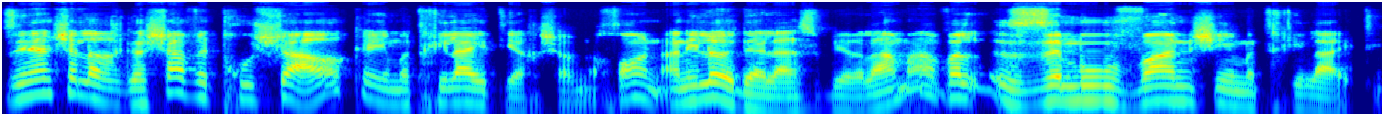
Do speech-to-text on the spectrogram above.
זה עניין של הרגשה ותחושה, אוקיי, היא מתחילה איתי עכשיו, נכון? אני לא יודע להסביר למה, אבל זה מובן שהיא מתחילה איתי.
